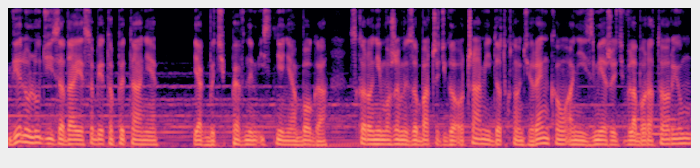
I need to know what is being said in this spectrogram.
Wielu ludzi zadaje sobie to pytanie, jak być pewnym istnienia Boga, skoro nie możemy zobaczyć Go oczami, dotknąć ręką ani zmierzyć w laboratorium?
